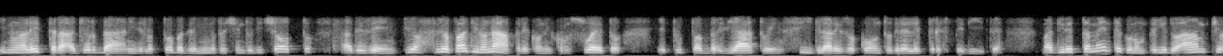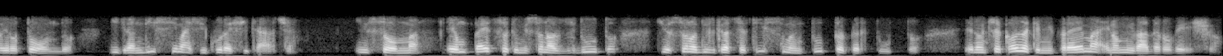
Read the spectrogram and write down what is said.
In una lettera a Giordani dell'ottobre del 1818, ad esempio, Leopardi non apre con il consueto e tutto abbreviato e in sigla resoconto delle lettere spedite, ma direttamente con un periodo ampio e rotondo, di grandissima e sicura efficacia. Insomma, è un pezzo che mi sono avveduto che io sono disgraziatissimo in tutto e per tutto, e non c'è cosa che mi prema e non mi vada a rovescio.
